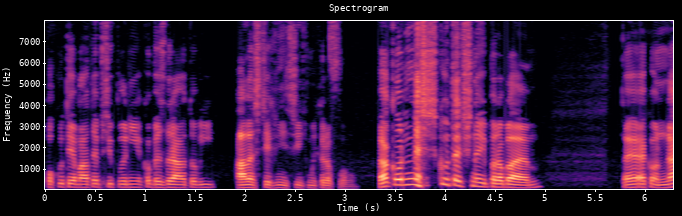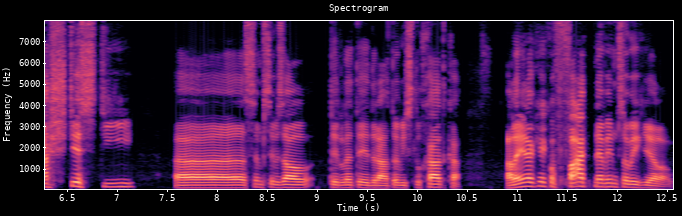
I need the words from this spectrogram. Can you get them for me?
pokud je máte připojený jako bezdrátový, ale z těch vnitřních mikrofonů. Jako neskutečný problém. Tak jako naštěstí uh, jsem si vzal tyhle ty drátové sluchátka. Ale jinak jako fakt nevím, co bych dělal.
